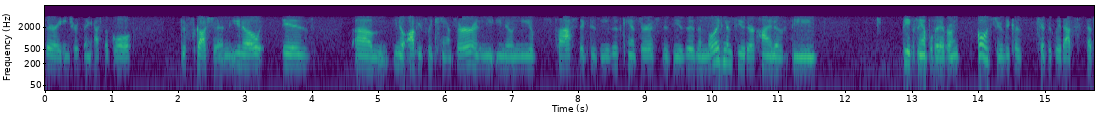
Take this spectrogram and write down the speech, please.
very interesting ethical discussion you know is um you know obviously cancer and you know neoplastic diseases cancerous diseases and malignancies are kind of the the example that everyone goes to because typically that's that's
